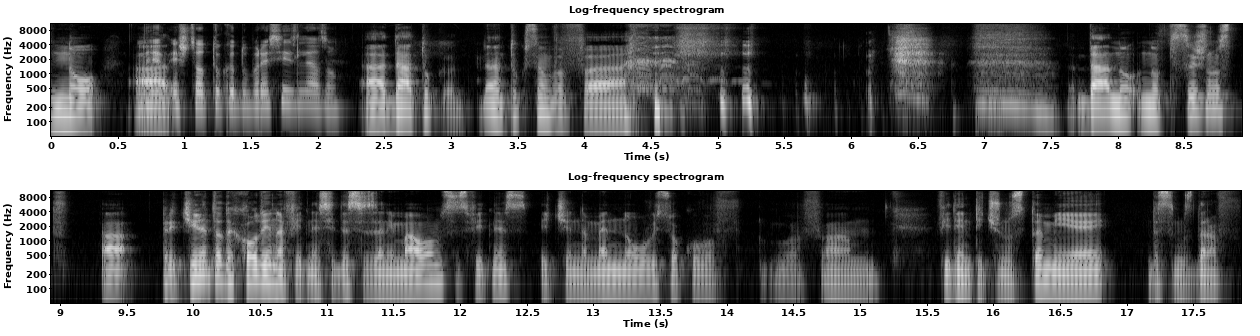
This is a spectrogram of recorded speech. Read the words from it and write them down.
Но Не, а, е, защото тук добре си излязъл. а, да, тук, а, тук съм в. А... да, но, но всъщност а, причината да ходя на фитнес и да се занимавам с фитнес е, че на мен много високо в, в, ам, в идентичността ми е да съм здрав.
